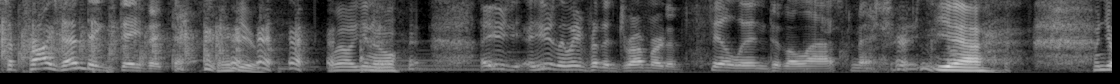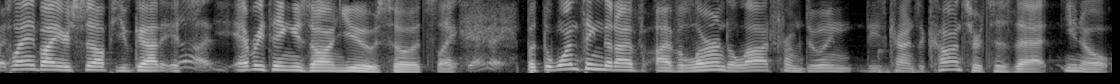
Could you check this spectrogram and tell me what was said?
surprise endings, David. Thank you. Well, you know, I usually, I usually wait for the drummer to fill into the last measures. yeah. When you're playing by yourself, you've got it's, it's- everything is on you. So it's like. get it. But the one thing that I've I've learned a lot from doing these kinds of concerts is that you know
